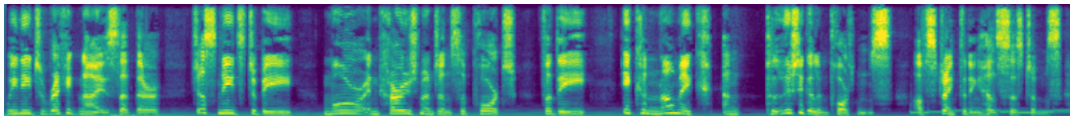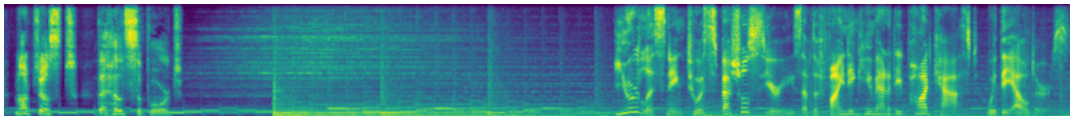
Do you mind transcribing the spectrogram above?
We need to recognize that there just needs to be more encouragement and support for the economic and political importance of strengthening health systems, not just the health support. You're listening to a special series of the Finding Humanity podcast with the Elders,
